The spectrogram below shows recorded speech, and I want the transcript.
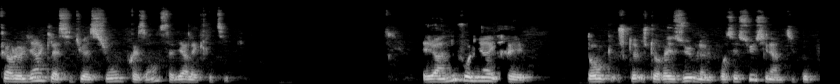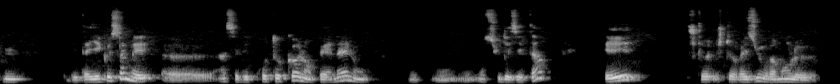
faire le lien avec la situation présente, c'est-à-dire la critique. Et un nouveau lien est créé. Donc, je te, résume le processus, il est un petit peu plus détaillé que ça, mais euh, hein, c'est des protocoles en PNL, on, suit des étapes, et je te, résume vraiment le,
